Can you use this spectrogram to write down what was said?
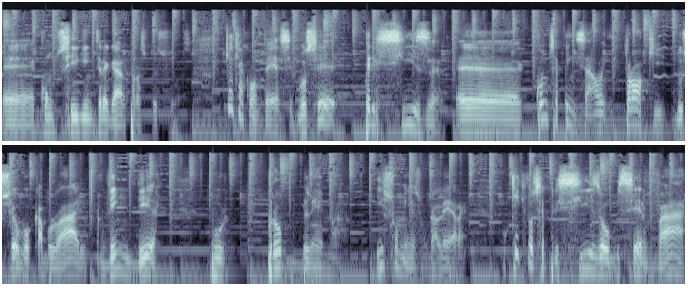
é, consiga entregar para as pessoas. O que, que acontece? Você precisa, é, quando você pensar em troque do seu vocabulário, vender por problema. Isso mesmo, galera. O que, que você precisa observar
